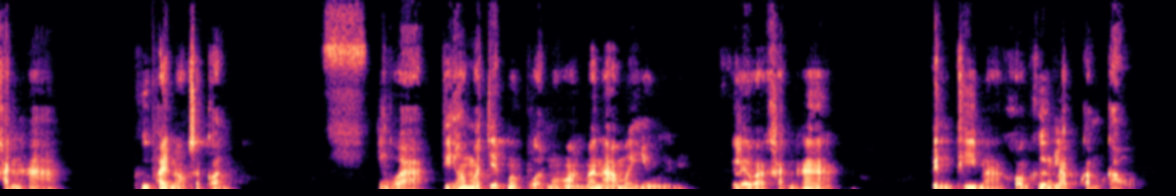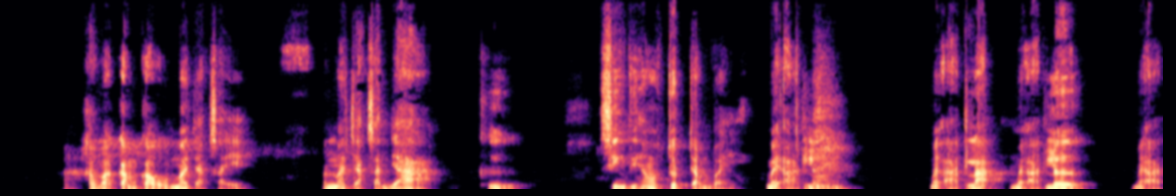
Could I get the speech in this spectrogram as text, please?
ขันหาคือภายนอกสะก่อน จึงว่าที่เขามาเจ็บมาปวดมาหอนมาหนาวมาหิวนี่ก็เรียกว่าขันห้าเป็นที่มาของเครื่องรับกรรมเก่าอ่าคำว่ากรรมเก่ามันมาจากไสมันมาจากสัญญาคือสิ่งที่เราจดจำไว้ไม่อาจลืม ไม่อาจละ ไม่อาจเลิก ไม่อาจ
